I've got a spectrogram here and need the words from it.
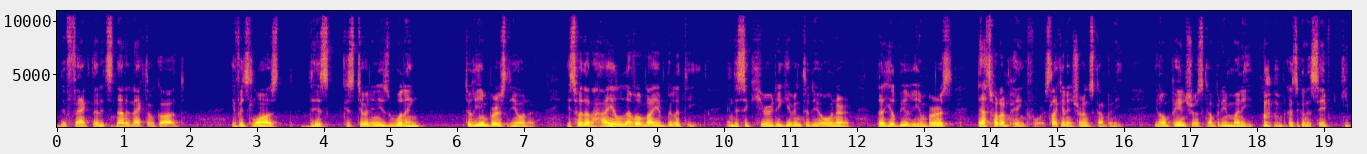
the fact that it's not an act of God, if it's lost, this custodian is willing to reimburse the owner. It's for that higher level of liability and the security giving to the owner that he'll be reimbursed. That's what I'm paying for. It's like an insurance company. You don't pay insurance company money because you're going to safe keep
